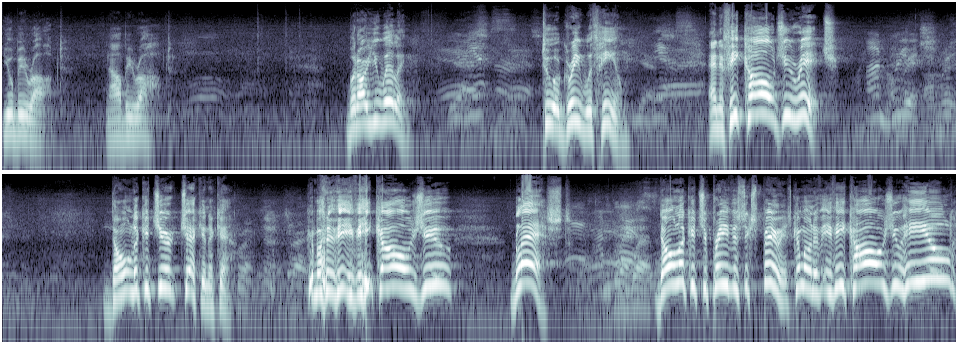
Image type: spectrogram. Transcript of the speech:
you'll be robbed. And I'll be robbed. But are you willing yes. to agree with Him? Yes. And if He called you rich, rich. Don't look at your checking account. Come on, if He calls you blessed, don't look at your previous experience. Come on, if, if He calls you healed,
